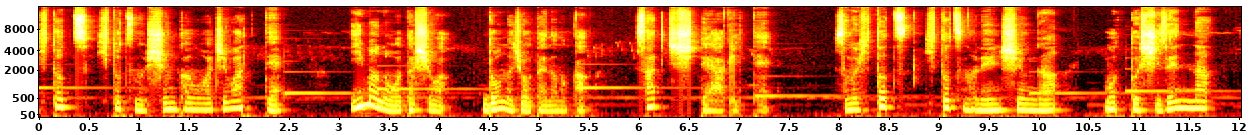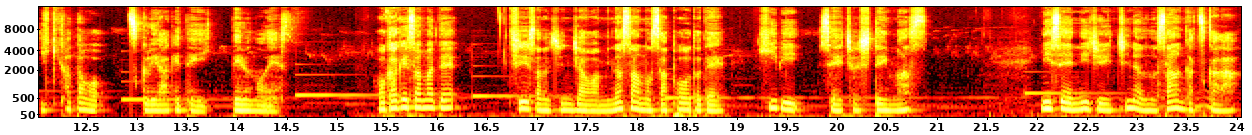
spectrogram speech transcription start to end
一つ一つの瞬間を味わって、今の私はどんな状態なのか察知してあげて、その一つ一つの練習がもっと自然な生き方を作り上げていっているのです。おかげさまで小さな神社は皆さんのサポートで日々成長しています。2021年の3月から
